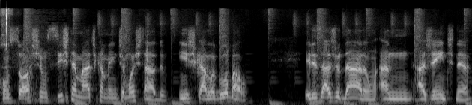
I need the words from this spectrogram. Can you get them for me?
Consortium sistematicamente amostrado, em escala global. Eles ajudaram a, a gente né,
